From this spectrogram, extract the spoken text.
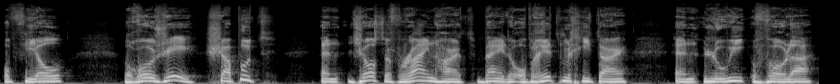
op viool... Roger Chaput en Joseph Reinhardt, beide op ritmegitaar... en Louis Vola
